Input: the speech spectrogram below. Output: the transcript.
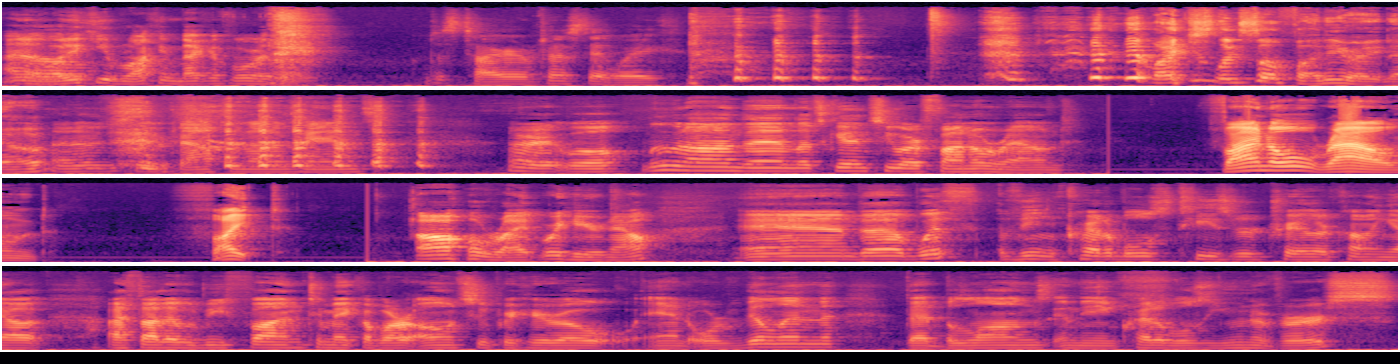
I don't know. Why do you keep rocking back and forth? I'm just tired. I'm trying to stay awake. Mike just looks so funny right now. I know, just like bouncing on his hands. All right, well, moving on then. Let's get into our final round. Final round. Fight. All right, we're here now. And uh, with the Incredibles teaser trailer coming out, I thought it would be fun to make up our own superhero and or villain that belongs in the Incredibles universe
